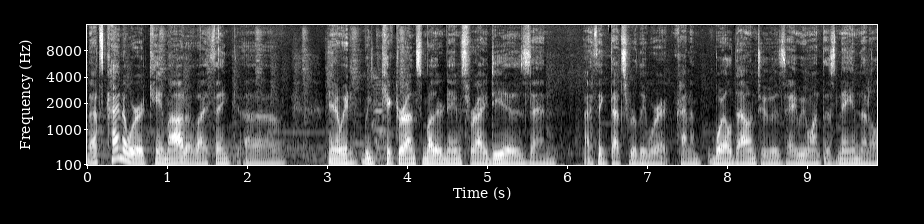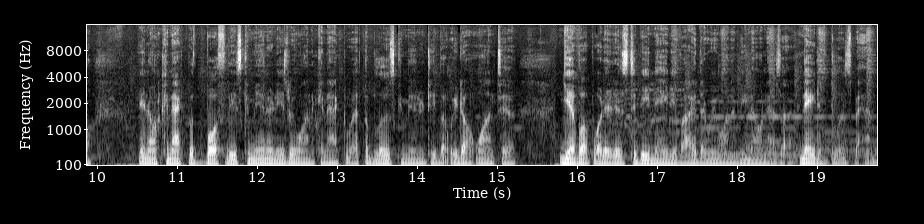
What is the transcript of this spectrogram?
That's kind of where it came out of, I think. Uh, you know, we, we kicked around some other names for ideas, and I think that's really where it kind of boiled down to is, hey, we want this name that'll, you know, connect with both of these communities. We want to connect with the blues community, but we don't want to give up what it is to be native either. We want to be known as a native blues band.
